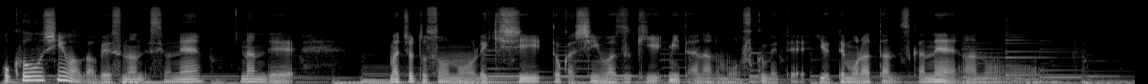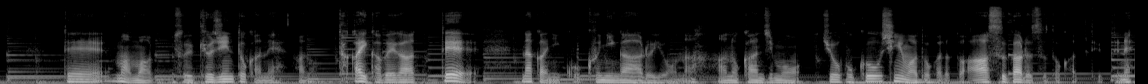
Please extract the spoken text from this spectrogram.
北欧神話がベースなんですよね。なんで、まあちょっとその歴史とか神話好きみたいなのも含めて言ってもらったんですかね。あので、まあまあ、そういう巨人とかね、あの、高い壁があって、中にこう国があるようなあの感じも一応北欧神話とかだとアースガルズとかって言ってね、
